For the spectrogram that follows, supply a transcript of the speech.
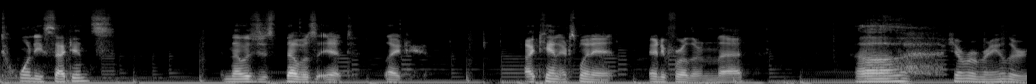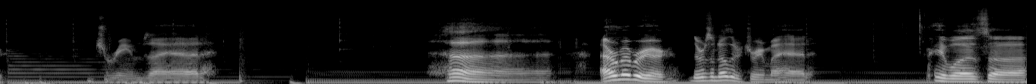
20 seconds. And that was just, that was it. Like, I can't explain it any further than that. Uh, I can't remember any other dreams I had. Huh. I remember there was another dream I had. It was uh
